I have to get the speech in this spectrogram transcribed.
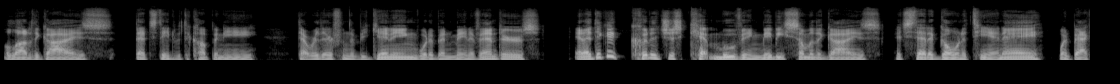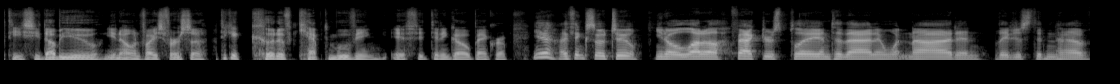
A lot of the guys that stayed with the company that were there from the beginning would have been main eventers. And I think it could have just kept moving. Maybe some of the guys, instead of going to TNA, went back to ECW, you know, and vice versa. I think it could have kept moving if it didn't go bankrupt. Yeah, I think so too. You know, a lot of factors play into that and whatnot, and they just didn't have,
